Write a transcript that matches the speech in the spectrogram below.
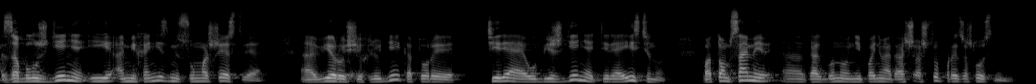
заблуждения и о механизме сумасшествия э, верующих людей, которые, теряя убеждения, теряя истину, потом сами э, как бы, ну, не понимают, а, а что произошло с ними-то?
